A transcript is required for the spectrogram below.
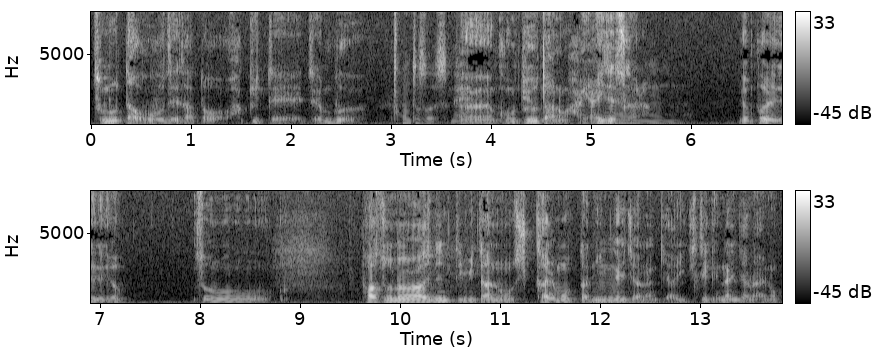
その他大勢だとはっきり言って全部本当そうですね、うん、コンピューターの方が早いですから、やっぱりそのパーソナルアイデンティティみたいなのをしっかり持った人間じゃなきゃ生きていけないんじゃないの、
